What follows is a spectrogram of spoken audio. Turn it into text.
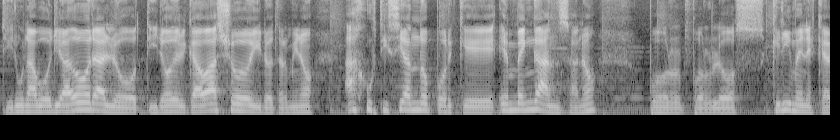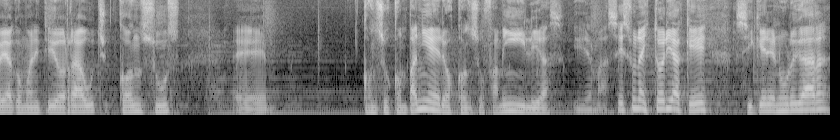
tiró una boleadora, lo tiró del caballo y lo terminó ajusticiando porque en venganza, ¿no? Por, los crímenes que había cometido Rauch con sus, eh, con sus compañeros, con sus familias y demás. Es una historia que, si quieren hurgar,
